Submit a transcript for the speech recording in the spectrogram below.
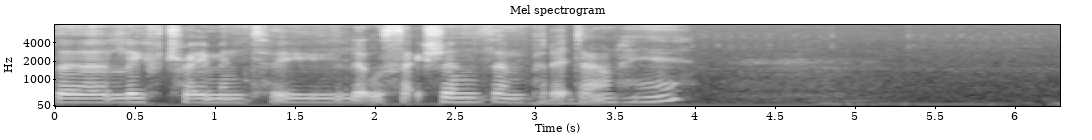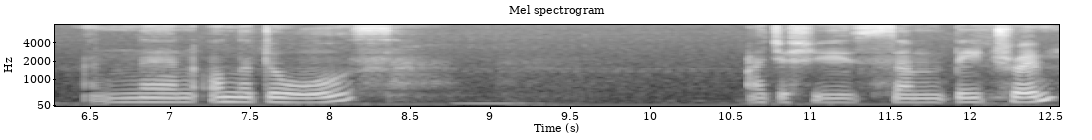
the leaf trim into little sections and put it down here. And then on the doors I just use some bead trim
